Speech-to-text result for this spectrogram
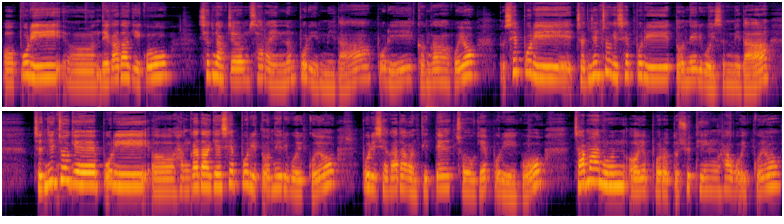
어, 뿌리 어, 네 가닥이고 생장점 살아있는 뿌리입니다. 뿌리 건강하고요. 또 새뿌리 전진 쪽에 새뿌리 또 내리고 있습니다. 전진 쪽에 뿌리 어, 한 가닥에 새 뿌리 또 내리고 있고요. 뿌리 세 가닥은 뒷대 쪽에 뿌리이고 자마눈 어, 옆으로 또 슈팅하고 있고요.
